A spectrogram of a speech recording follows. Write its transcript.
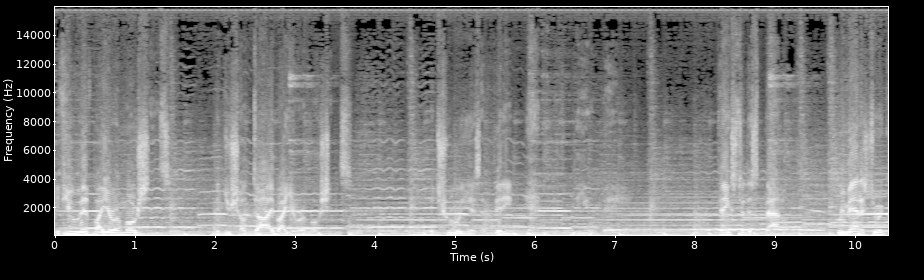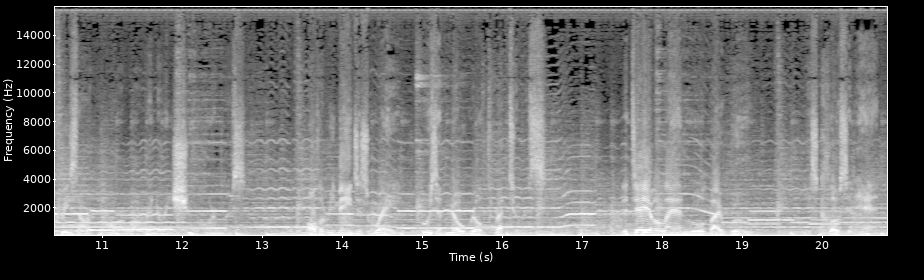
If you live by your emotions, then you shall die by your emotions. It truly is a fitting end for Liu Bei. Thanks to this battle, we managed to increase our power while rendering Shu. All that remains is Wei, who is of no real threat to us. The day of a land ruled by Wu is close at hand.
